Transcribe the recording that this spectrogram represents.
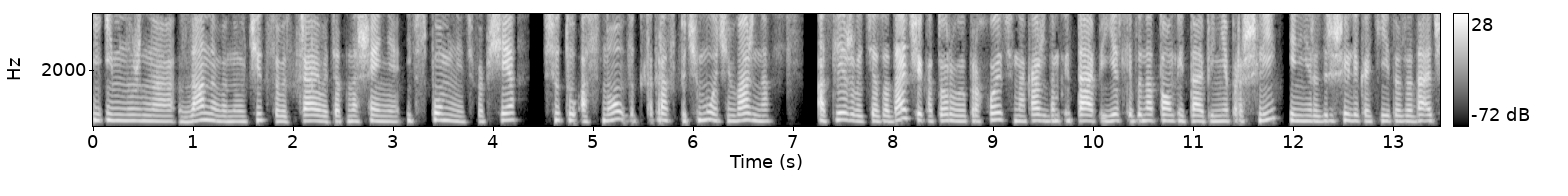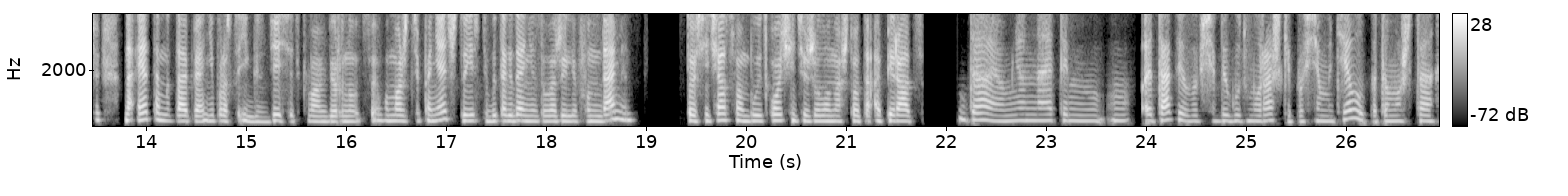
и им нужно заново научиться выстраивать отношения и вспомнить вообще всю ту основу. Вот как раз почему очень важно отслеживать те задачи, которые вы проходите на каждом этапе. Если вы на том этапе не прошли и не разрешили какие-то задачи, на этом этапе они просто x10 к вам вернутся. Вы можете понять, что если вы тогда не заложили фундамент, то сейчас вам будет очень тяжело на что-то опираться. Да, у меня на этом этапе вообще бегут мурашки по всему телу, потому что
